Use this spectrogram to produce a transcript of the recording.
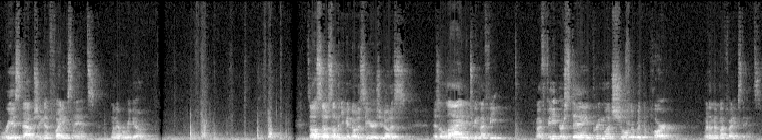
reestablishing that fighting stance whenever we go. It's also something you can notice here is you notice there's a line between my feet. My feet are staying pretty much shoulder width apart when I'm in my fighting stance.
